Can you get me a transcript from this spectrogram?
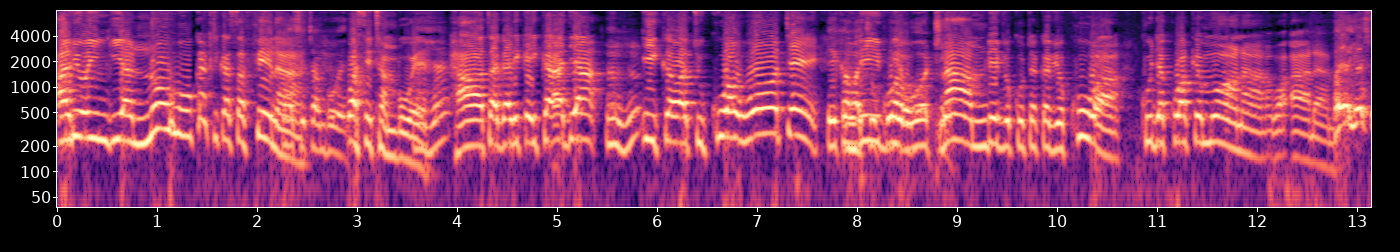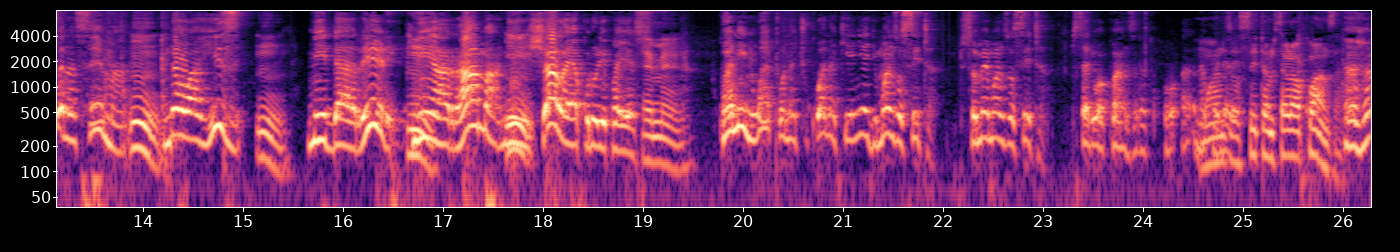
aliyoingia nuhu katika safina Wasitambue. wasitambue. Gharika ikaja ikawachukua wote. Ndivyo- wote. naam ndivyo kutakavyokuwa kuja kwake mwana wa adamu. Kwa hiyo yesu anasema ndoa hizi ni dalili ni arama ni ishara ya kurudi kwa yesu. Amen. kwa nini watu wanachukuana kienyeji? Mwanzo sita. Tusomee mwanzo sita mstari wa kwanza na- mwanzo sita mstari wa kwanza. Aha.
